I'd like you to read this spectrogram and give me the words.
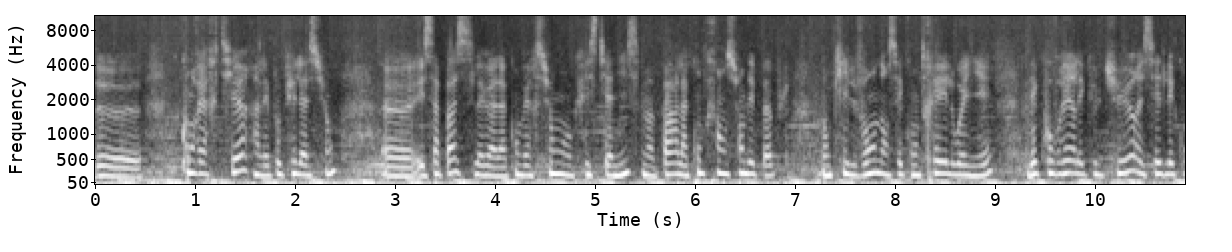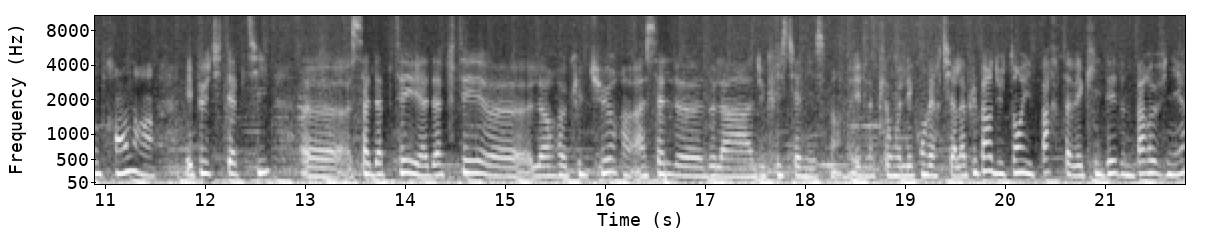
de convertir les populations. Euh, et ça passe la, la conversion au christianisme par la compréhension des peuples. Donc ils vont dans ces contrées éloignées, découvrir les cultures, essayer de les comprendre, et petit à petit euh, s'adapter et adapter leur culture à celle de, la, du christianisme et de les convertir. La plupart du temps, ils partent avec l'idée de ne pas revenir.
